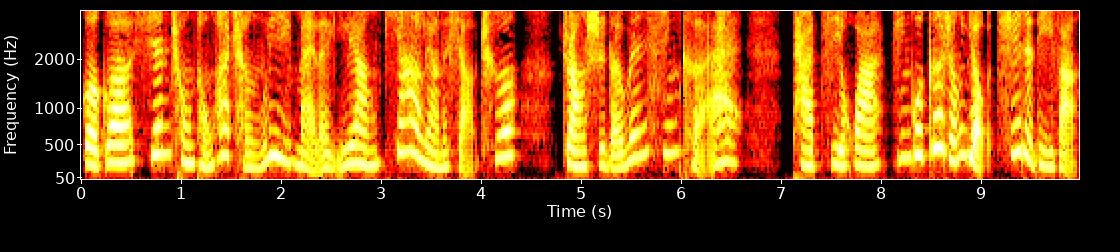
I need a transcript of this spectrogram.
果果先从童话城里买了一辆漂亮的小车，装饰的温馨可爱。他计划经过各种有趣的地方，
